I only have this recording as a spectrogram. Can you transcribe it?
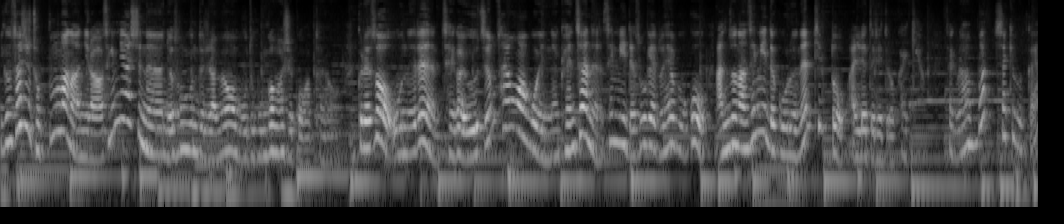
이건 사실 저뿐만 아니라 생리하시는 여성분들이라면 모두 공감하실 것 같아요 그래서 오늘은 제가 요즘 사용하고 있는 괜찮은 생리대 소개도 해보고 안전한 생리대 고르는 팁도 알려드리도록 할게요. 자 그럼 한번 시작해볼까요?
